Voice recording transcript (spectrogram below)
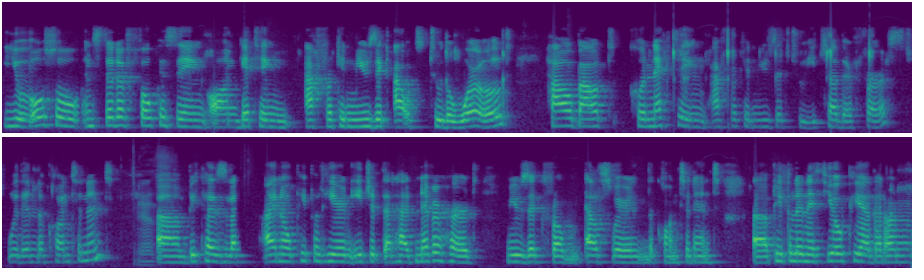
you also instead of focusing on getting African music out to the world, how about connecting African music to each other first within the continent? Yes. Um, because, like, I know people here in Egypt that had never heard music from elsewhere in the continent. Uh, people in Ethiopia that are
